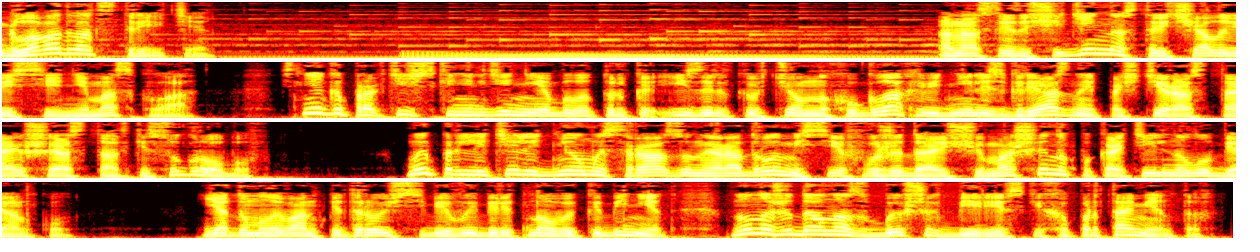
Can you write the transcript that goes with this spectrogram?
Глава 23. А на следующий день нас встречала весенняя Москва. Снега практически нигде не было, только изредка в темных углах виднелись грязные, почти растаявшие остатки сугробов. Мы прилетели днем и сразу на аэродроме, сев в ожидающую машину, покатили на Лубянку. Я думал, Иван Петрович себе выберет новый кабинет, но он ожидал нас в бывших бериевских апартаментах.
